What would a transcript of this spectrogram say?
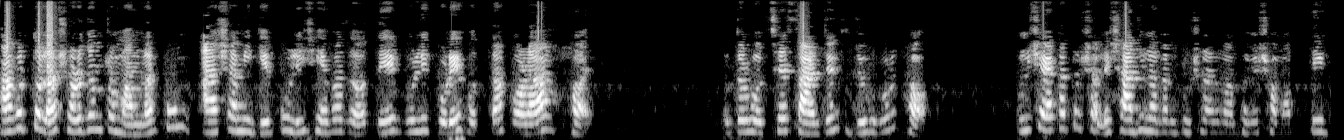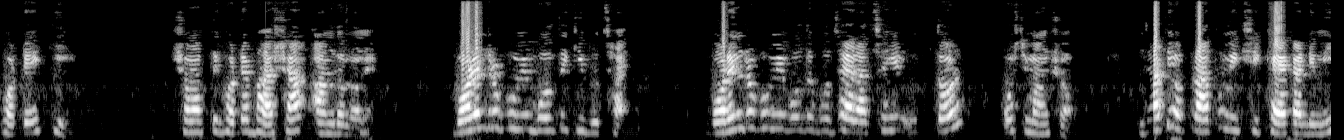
Agartala ষড়যন্ত্র মামলার কোন আসামিকে পুলিশ হেফাজতে গুলি করে হত্যা করা হয়? উত্তর হচ্ছে সার্জেন্ট জহুরুল হক। উনিশশো একাত্তর সালে স্বাধীনতার ঘোষণার মাধ্যমে সমাপ্তি ঘটে কি? সমাপ্তি ঘটে ভাষা আন্দোলনে। বরেন্দ্র ভূমি বলতে কি বোঝায়? বরেন্দ্র ভূমি বলতে বোঝায় রাজশাহীর উত্তর পশ্চিমাংশ। জাতীয় প্রাথমিক শিক্ষা একাডেমি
